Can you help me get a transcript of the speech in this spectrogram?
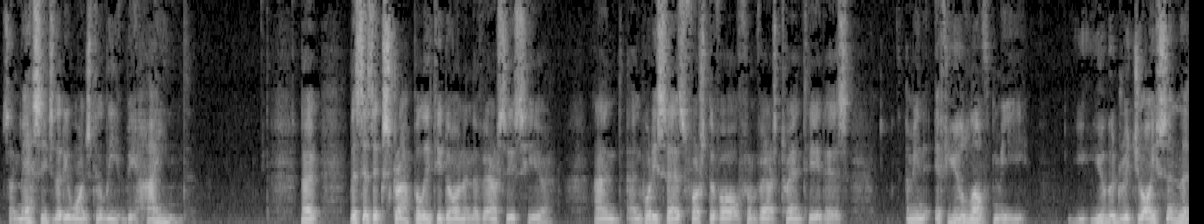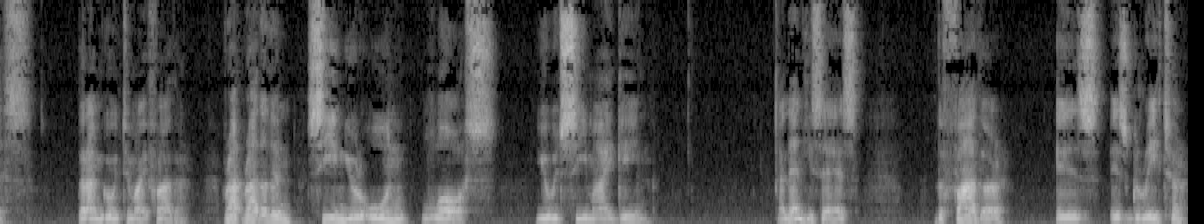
It's a message that he wants to leave behind. Now, this is extrapolated on in the verses here. And, and what he says, first of all, from verse 28 is, I mean, if you loved me, you would rejoice in this, that I'm going to my Father. Ra- rather than seeing your own loss, you would see my gain. And then he says, the Father is, is greater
